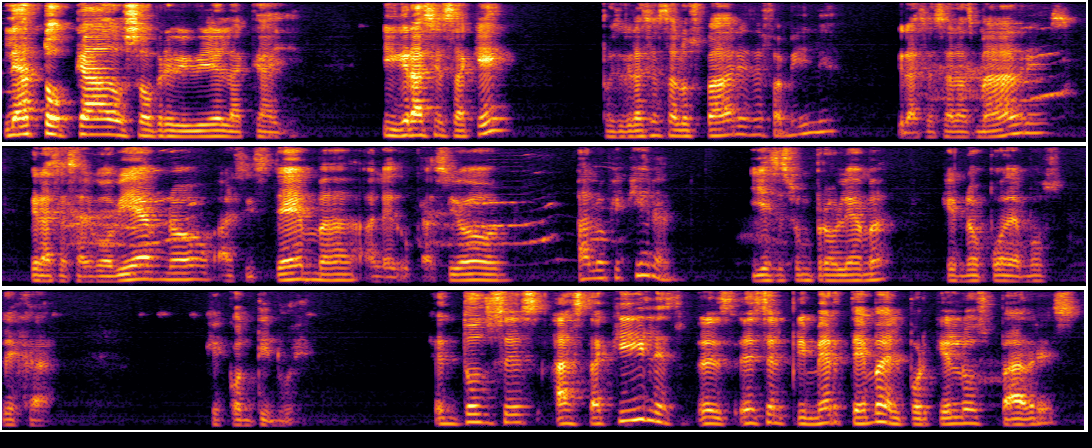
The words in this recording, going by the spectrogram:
le ha tocado sobrevivir en la calle. ¿Y gracias a qué? Pues gracias a los padres de familia, gracias a las madres, gracias al gobierno, al sistema, a la educación, a lo que quieran. Y ese es un problema que no podemos dejar que continúe. Entonces, hasta aquí les, es, es, el primer tema, el por qué los padres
